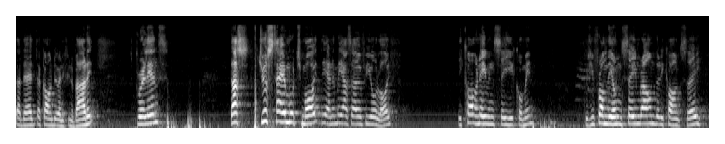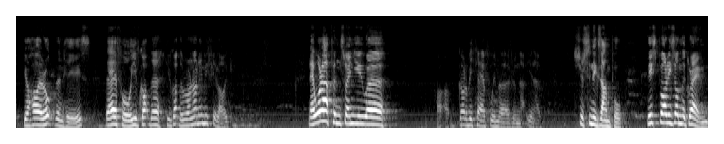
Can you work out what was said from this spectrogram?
they're dead. They can't do anything about it. It's brilliant. That's just how much might the enemy has over your life. He can't even see you coming. Because you're from the unseen realm that he can't see. You're higher up than he is. Therefore, you've got the, you've got the run on him, if you like. Now, what happens when you. Uh, got to be careful with murder and that, you know. It's just an example. This body's on the ground,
